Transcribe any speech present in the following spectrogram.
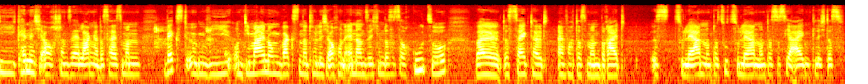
die kenne ich auch schon sehr lange. Das heißt, man wächst irgendwie und die Meinungen wachsen natürlich auch und ändern sich und das ist auch gut so, weil das zeigt halt einfach, dass man bereit ist zu lernen und dazu zu lernen und das ist ja eigentlich das,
